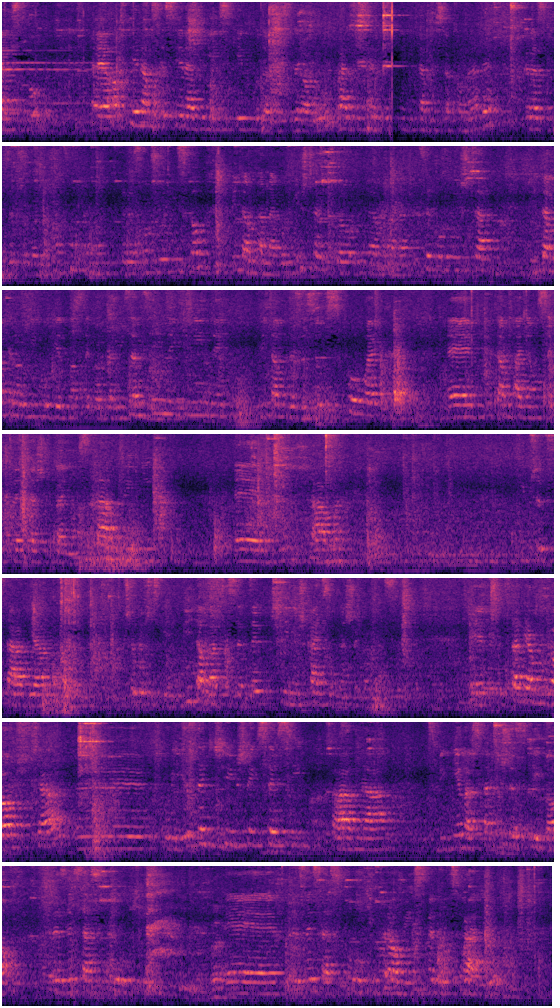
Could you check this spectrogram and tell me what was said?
Państwu. E, Otwieram sesję Rady Miejskiej w Budowie Zdroju. Bardzo serdecznie witam Wysoką Radę wraz z wiceprzewodniczącą panią Teresą Żulińską. Witam Pana Burmistrza, witam Pana Wiceburmistrza, witam kierowników jednostek organizacyjnych gminy, witam prezesów spółek, e, witam Panią Sekretarz i Panią Skarbnik, e, witam i przedstawiam przede wszystkim witam bardzo serdecznie mieszkańców naszego miasta. E, Przedstawiam gościa, y, który jest na dzisiejszej sesji, pana Zbigniewa Stawiszewskiego, prezesa spółki, e, prezesa spółki Krowik we Wrocławiu,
